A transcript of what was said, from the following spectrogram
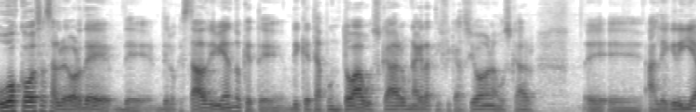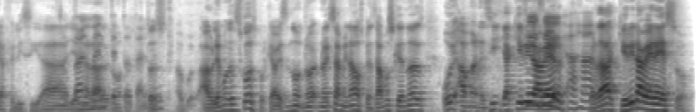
Hubo cosas alrededor de, de, lo que estabas viviendo que te, que te apuntó a buscar una gratificación, a buscar eh, eh, alegría, felicidad, llenar algo. Entonces, hablemos de esas cosas, porque a veces no, no, examinamos, pensamos que no es, uy, amanecí, ya quiero ir a ver, ¿verdad? Quiero ir a ver eso.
